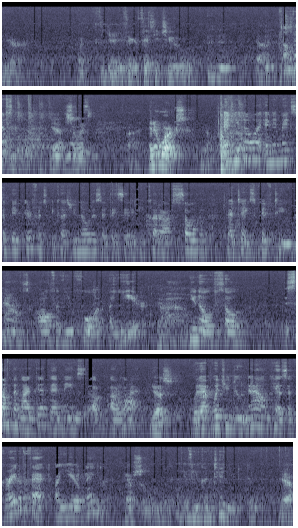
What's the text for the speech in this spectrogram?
the year. When, you you figure fifty-two, Mhm. uh. Oh, that's good. Yeah, so it's, uh, and it works, you know. And you know what, and it makes a big difference because you notice that they said if you cut out soda, that takes fifteen pounds off of you for a year. Yeah. You know, so something like that, that means a, a lot. Yes. What, yeah, what you do now has a great effect a year later Absolutely, if you continue to do it. yeah.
